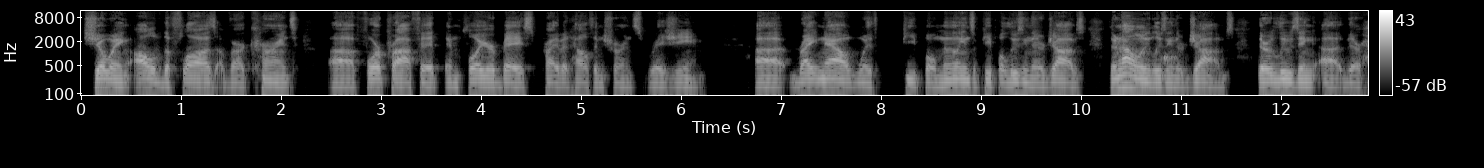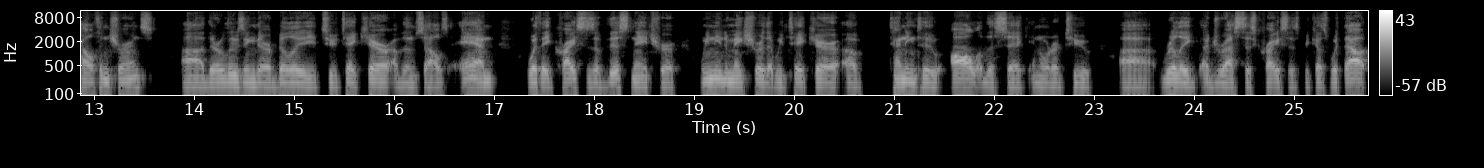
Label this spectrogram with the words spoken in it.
showing all of the flaws of our current uh, for-profit, employer-based private health insurance regime. Uh, right now, with people, millions of people losing their jobs, they're not only losing their jobs, they're losing uh, their health insurance, uh, they're losing their ability to take care of themselves. And with a crisis of this nature, we need to make sure that we take care of tending to all of the sick in order to uh, really address this crisis. Because without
